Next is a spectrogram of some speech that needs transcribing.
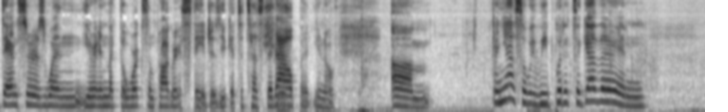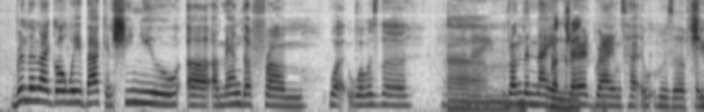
dancers when you're in like the works in progress stages you get to test it out but you know um and yeah so we, we put it together and brenda and i go way back and she knew uh, amanda from what what was the um, Run the Night. Run the Jared Night. Grimes, ha- who's a ph- She-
